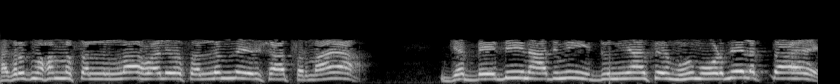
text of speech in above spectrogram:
حضرت محمد صلی اللہ علیہ وسلم نے ارشاد فرمایا جب بے دین آدمی دنیا سے منہ موڑنے لگتا ہے،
